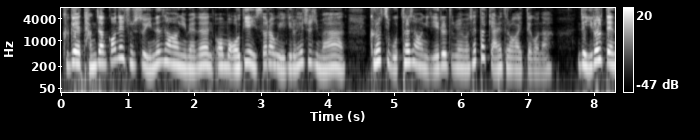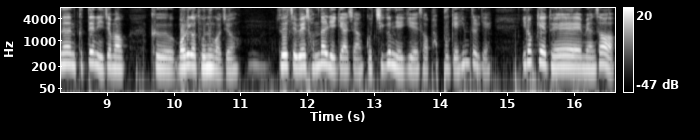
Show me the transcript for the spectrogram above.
그게 당장 꺼내줄 수 있는 상황이면은 어 뭐 어디에 있어라고 얘기를 해주지만 그렇지 못할 상황이 예를 들면 뭐 세탁기 안에 들어가 있다거나 이제 이럴 때는 그때는 이제 막 그 머리가 도는 거죠. 도대체 왜 전날 얘기하지 않고 지금 얘기해서 바쁘게 힘들게 이렇게 되면서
